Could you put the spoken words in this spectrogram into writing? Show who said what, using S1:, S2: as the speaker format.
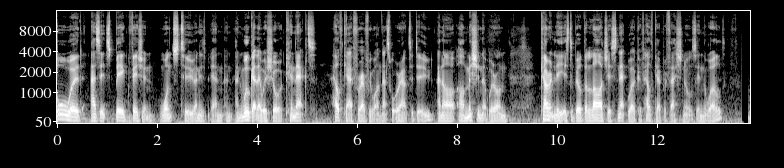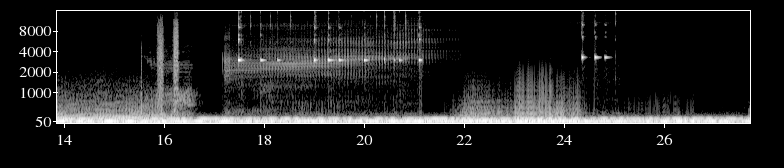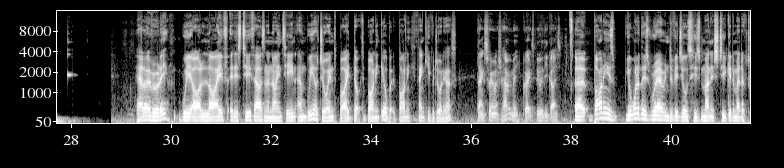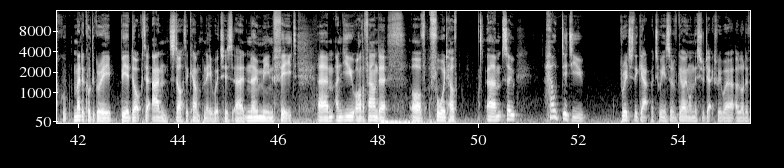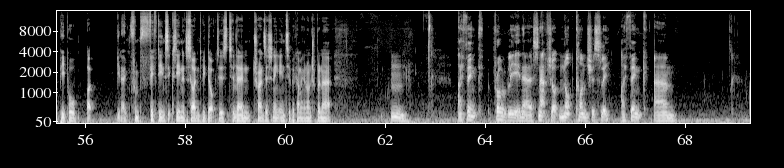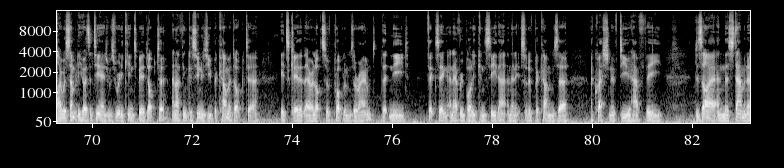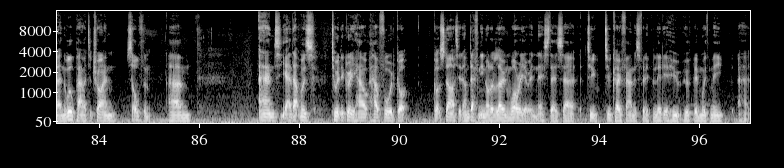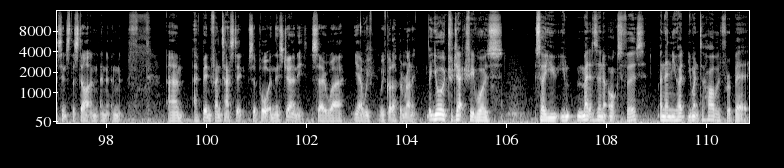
S1: Forward, as its big vision, wants to and is and, and, and will get there, we're sure, connect healthcare for everyone. That's what we're out to do, and our, our mission that we're on currently is to build the largest network of healthcare professionals in the world.
S2: Hello, everybody. We are live. It is 2019, and we are joined by Dr. Barney Gilbert. Barney, thank you for joining us.
S1: Thanks very much for having me. Great to be with you guys.
S2: Uh, Barney is you're one of those rare individuals who's managed to get a medical medical degree, be a doctor, and start a company, which is uh, no mean feat. Um, and you are the founder of Forward Health. Um, so, how did you bridge the gap between sort of going on this trajectory where a lot of people you know, from 15, 16 and deciding to be doctors to mm. then transitioning into becoming an entrepreneur?
S1: Mm. I think probably in a snapshot, not consciously. I think um, I was somebody who, as a teenager, was really keen to be a doctor, and I think as soon as you become a doctor, it's clear that there are lots of problems around that need fixing, and everybody can see that, and then it sort of becomes a, a question of do you have the desire and the stamina and the willpower to try and solve them. Um, and yeah, that was to a degree how how Forward got got started. I'm definitely not a lone warrior in this. There's uh, two two co-founders, Philip and Lydia, who who have been with me uh, since the start and and, and um, have been fantastic support in this journey. So uh, yeah, we've we've got up and running.
S3: But your trajectory was so you you medicine at Oxford, and then you had you went to Harvard for a bit.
